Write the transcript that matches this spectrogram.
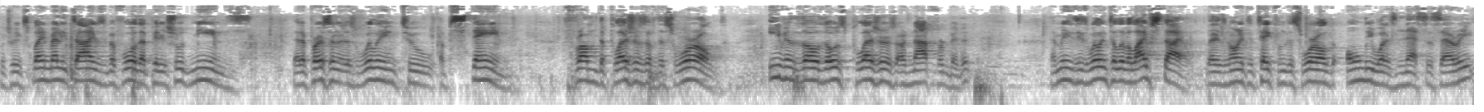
which we explained many times before that pirishut means that a person is willing to abstain from the pleasures of this world, even though those pleasures are not forbidden. That means he's willing to live a lifestyle that is going to take from this world only what is necessary,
